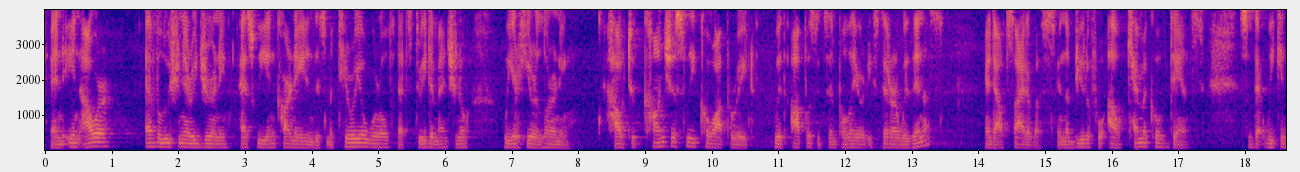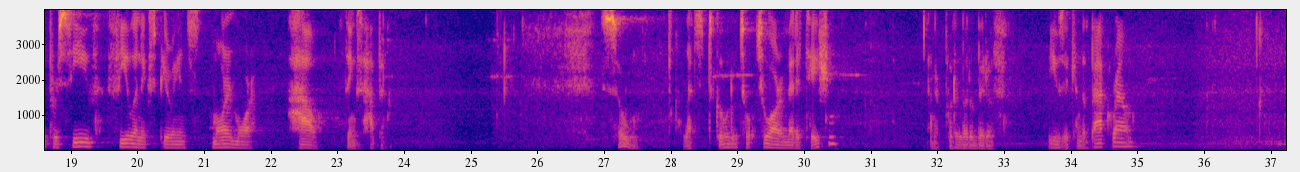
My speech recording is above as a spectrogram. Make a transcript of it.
And in our evolutionary journey, as we incarnate in this material world that's three dimensional, we are here learning how to consciously cooperate with opposites and polarities that are within us and outside of us in the beautiful alchemical dance so that we can perceive, feel, and experience more and more how things happen. So let's go to, to, to our meditation. I'm going to put a little bit of music in the background.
